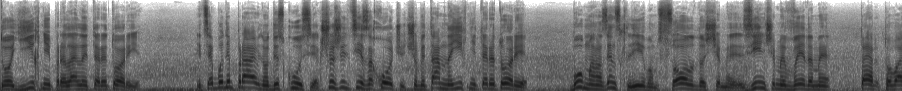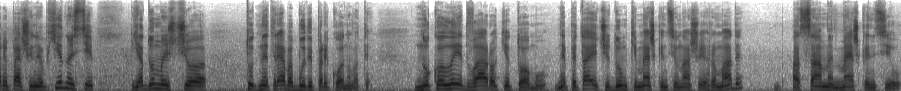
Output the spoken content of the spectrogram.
до їхньої прилеглої території. І це буде правильно, дискусія. Якщо жильці захочуть, щоб там на їхній території був магазин з хлібом, з солодощами, з іншими видами товарів першої необхідності. Я думаю, що тут не треба буде переконувати. Ну коли два роки тому, не питаючи думки мешканців нашої громади, а саме мешканців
